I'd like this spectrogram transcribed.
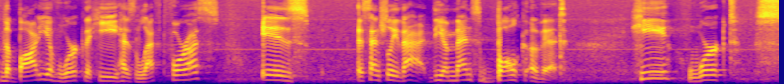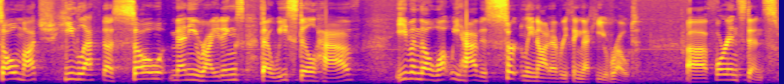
the body of work that he has left for us is essentially that the immense bulk of it. He worked so much, he left us so many writings that we still have, even though what we have is certainly not everything that he wrote. Uh, for instance,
